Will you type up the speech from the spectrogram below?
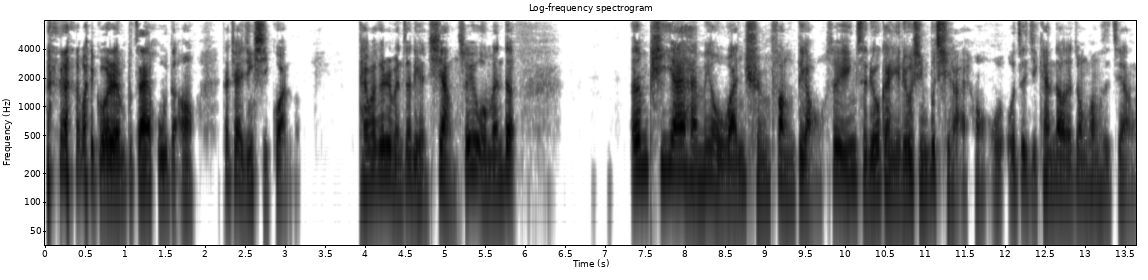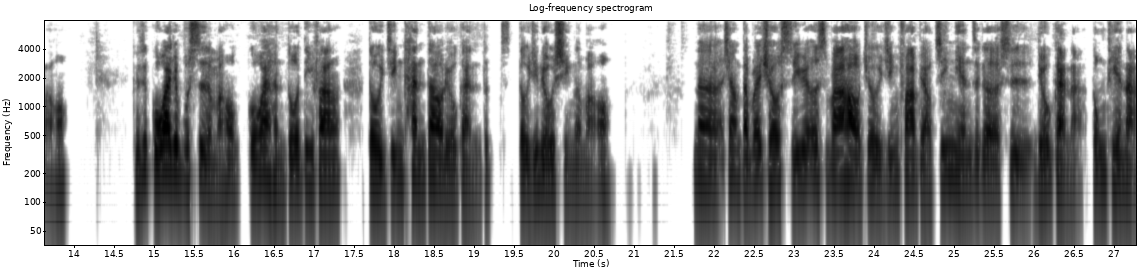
外国人不在乎的哦，大家已经习惯了。台湾跟日本这里很像，所以我们的 NPI 还没有完全放掉，所以因此流感也流行不起来。哦，我我自己看到的状况是这样，然后可是国外就不是了嘛，哦，国外很多地方都已经看到流感都都已经流行了嘛，哦，那像 WHO 十一月二十八号就已经发表，今年这个是流感呐，冬天呐。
